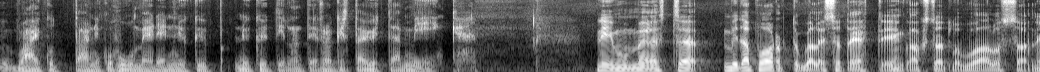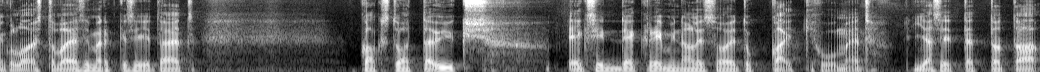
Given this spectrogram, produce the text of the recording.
vaikuttaa niin kuin huumeiden nyky, nykytilanteeseen oikeastaan yhtään mihinkään. Niin mun mielestä se, mitä Portugalissa tehtiin 2000-luvun alussa on niin kuin loistava esimerkki siitä, että 2001 eikö siinä dekriminalisoitu kaikki huumeet. Ja sitten tota,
